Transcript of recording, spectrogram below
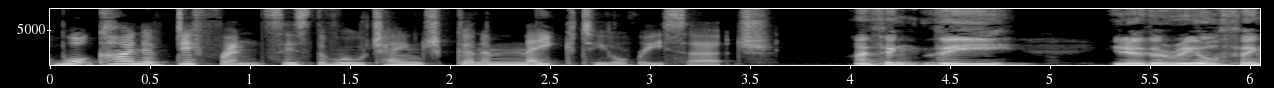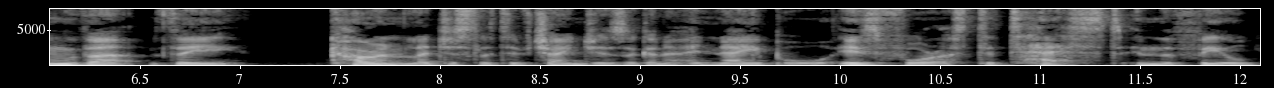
What kind of difference is the rule change going to make to your research? I think the you know the real thing that the current legislative changes are going to enable is for us to test in the field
